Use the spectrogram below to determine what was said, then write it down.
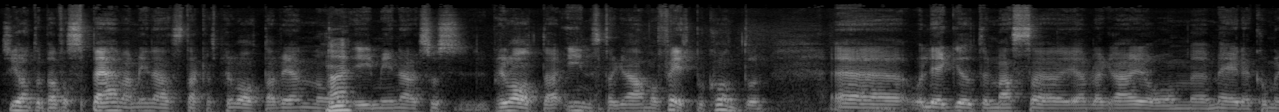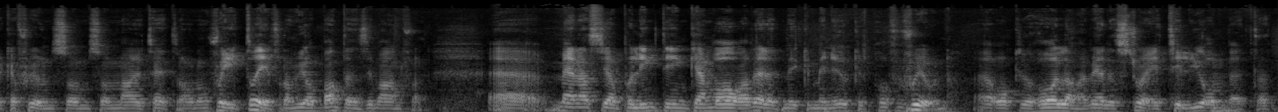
Så jag inte behöver spamma mina stackars privata vänner Nej. i mina privata Instagram och Facebook-konton. Uh, och lägga ut en massa jävla grejer om uh, media och kommunikation som, som majoriteten av dem skiter i för de jobbar inte ens i branschen. Uh, Medan jag på LinkedIn kan vara väldigt mycket min yrkesprofession och hålla mig väldigt straight till jobbet. Att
